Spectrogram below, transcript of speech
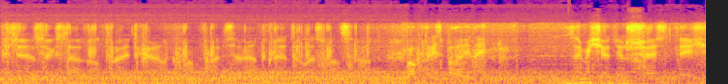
Descend 6000, right current 157, cleared LS 17. Бог 3,5. Замечательно. 6 тысяч.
